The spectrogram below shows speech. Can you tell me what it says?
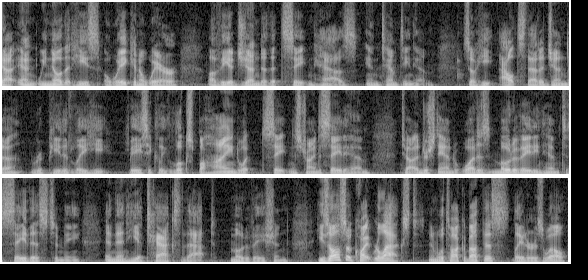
Yeah, and we know that he's awake and aware of the agenda that Satan has in tempting him. So he outs that agenda repeatedly. He basically looks behind what Satan is trying to say to him to understand what is motivating him to say this to me, and then he attacks that motivation. He's also quite relaxed, and we'll talk about this later as well.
